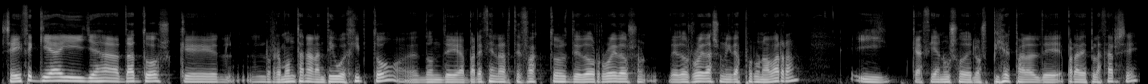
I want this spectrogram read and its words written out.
Se dice que hay ya datos que lo remontan al antiguo Egipto, eh, donde aparecen artefactos de dos, ruedas, de dos ruedas unidas por una barra y que hacían uso de los pies para, para desplazarse.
